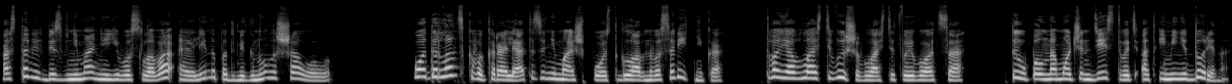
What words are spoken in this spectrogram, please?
Оставив без внимания его слова, Айлина подмигнула Шаолу. «У Адерландского короля ты занимаешь пост главного советника. Твоя власть выше власти твоего отца. Ты уполномочен действовать от имени Дорина».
